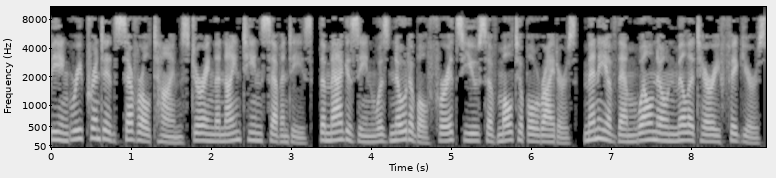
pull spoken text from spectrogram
being reprinted several times during the 1970s. The magazine was notable for its use of multiple writers, many of them well-known military figures,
